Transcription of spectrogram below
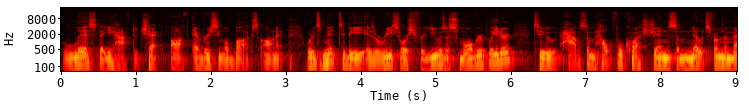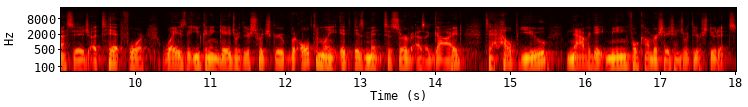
list that you have to check off every single box on it. What it's meant to be is a resource for you as a small group leader to have some helpful questions, some notes from the message, a tip for ways that you can engage with your switch group. But ultimately, it is meant to serve as a guide to help you navigate meaningful conversations with your students.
